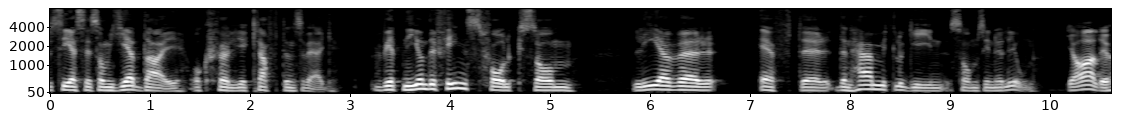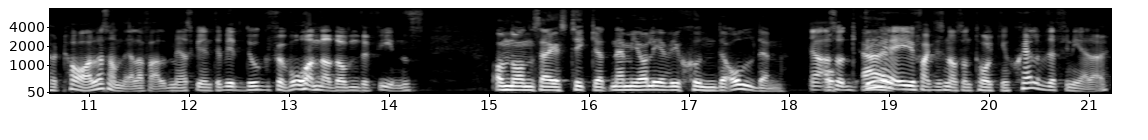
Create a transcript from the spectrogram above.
ser sig som jedi och följer kraftens väg. Vet ni om det finns folk som lever efter den här mytologin som sin religion? Jag har aldrig hört talas om det i alla fall, men jag skulle inte bli ett dugg förvånad om det finns. Om någon säger, tycker att nej men jag lever i sjunde åldern. Ja, alltså det är... är... ju faktiskt något som Tolkien själv definierar.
